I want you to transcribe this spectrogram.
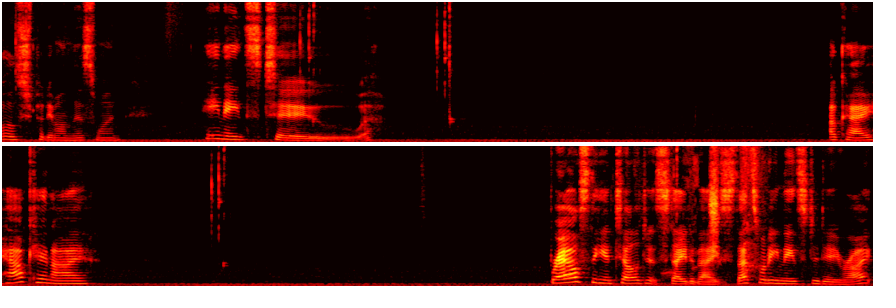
We'll just put him on this one. He needs to... Okay, how can I... Browse the intelligence database. That's what he needs to do, right?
